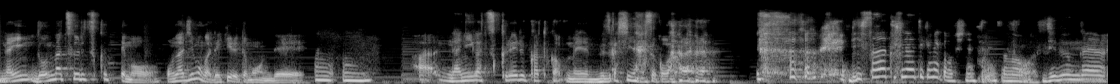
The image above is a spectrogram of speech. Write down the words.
ん、何どんなツール作っても同じものができると思うんでうんうん、あ何が作れるかとかめ難しいなそこは。リサーチしないといけないかもしれないですね。そのね自分が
